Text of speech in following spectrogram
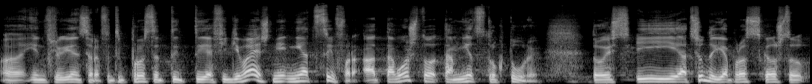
э, инфлюенсеров, ты просто ты, ты офигеваешь не, не от цифр, а от того, что там нет структуры. То есть и отсюда я просто сказал, что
